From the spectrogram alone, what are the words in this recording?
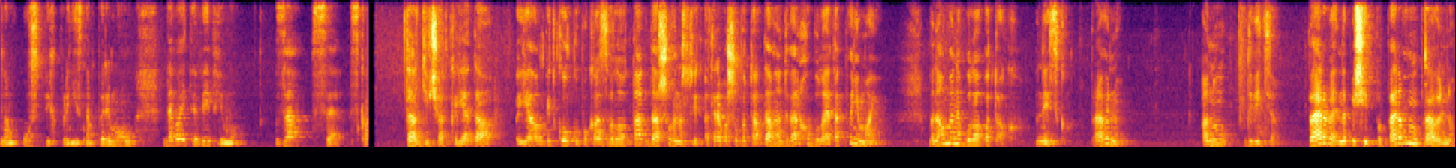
нам успіх, приніс нам перемогу. Давайте вип'ємо за все. Так, дівчатка, я да. Я вам підковку показувала отак, да, що вона стоїть, а треба, щоб отак. Да, вона доверху була, я так розумію. Вона у мене була отак, низько. Правильно? А ну, дивіться, перше напишіть по первому правильно,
